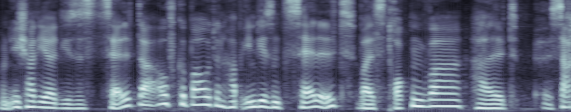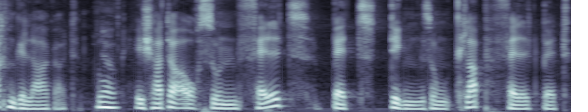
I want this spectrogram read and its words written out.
Und ich hatte ja dieses Zelt da aufgebaut und habe in diesem Zelt, weil es trocken war, halt äh, Sachen gelagert. Ja. Ich hatte auch so ein Feldbettding, so ein Klappfeldbett.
